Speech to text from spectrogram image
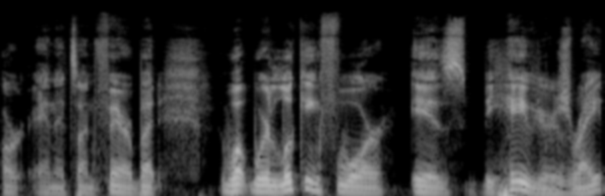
or and it's unfair. But what we're looking for is behaviors, right?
